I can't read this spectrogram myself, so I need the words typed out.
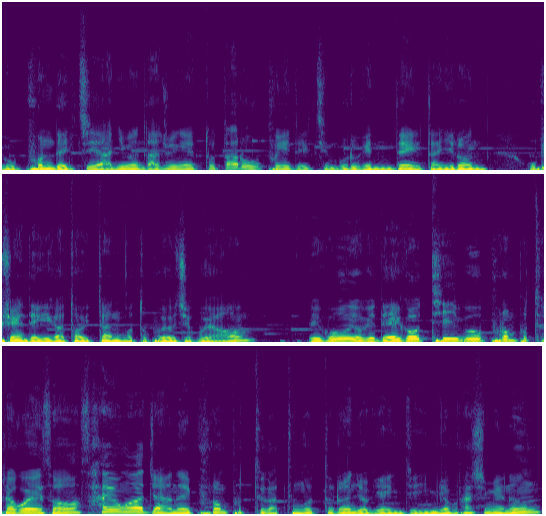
오픈 될지 아니면 나중에 또 따로 오픈이 될지 모르겠는데 일단 이런 옵션이 4개가 더 있다는 것도 보여지고요. 그리고 여기 네거티브 프롬프트라고 해서 사용하지 않을 프롬프트 같은 것들은 여기에 이제 입력을 하시면은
